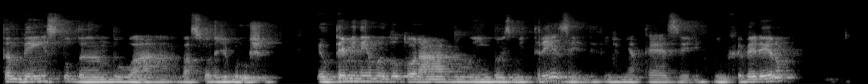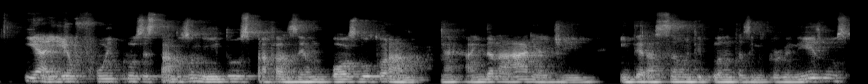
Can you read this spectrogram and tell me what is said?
também estudando a vassoura de bruxa. Eu terminei o meu doutorado em 2013, defendi minha tese em fevereiro, e aí eu fui para os Estados Unidos para fazer um pós-doutorado, né? ainda na área de interação entre plantas e microrganismos,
